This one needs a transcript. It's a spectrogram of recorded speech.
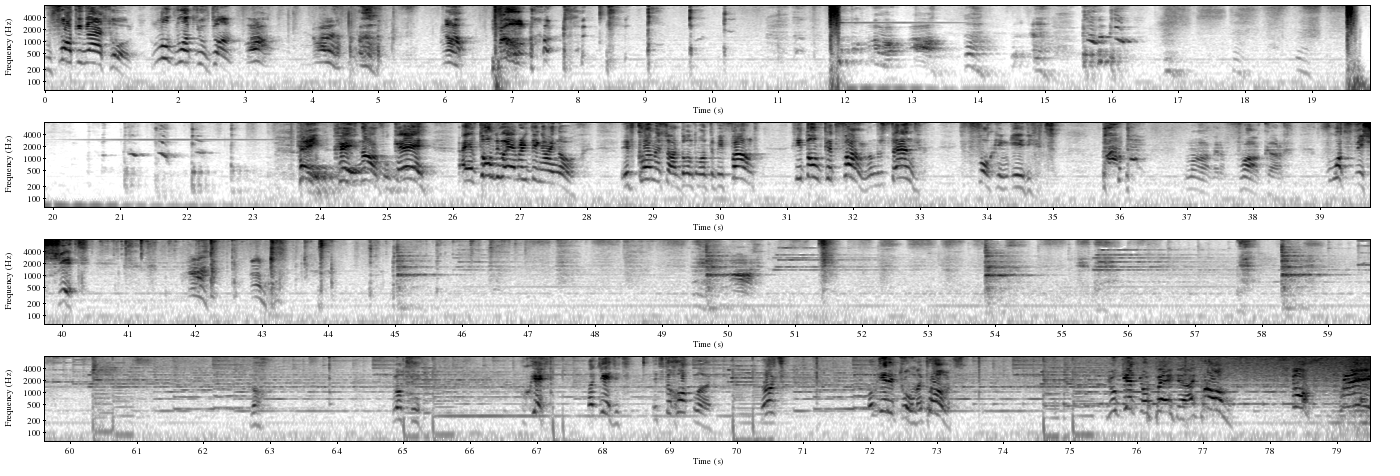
You fucking asshole! Look what you've done! No! Hey, hey, enough, eh? okay? I have told you everything I know. If Commissar don't want to be found, he don't get found, understand? Fucking idiots. Motherfucker. What's this shit? No. Not him. Okay, I get it. It's the hotline. Right? I'll get it to him, I promise. You'll get your payday, I promise. Stop! Please!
